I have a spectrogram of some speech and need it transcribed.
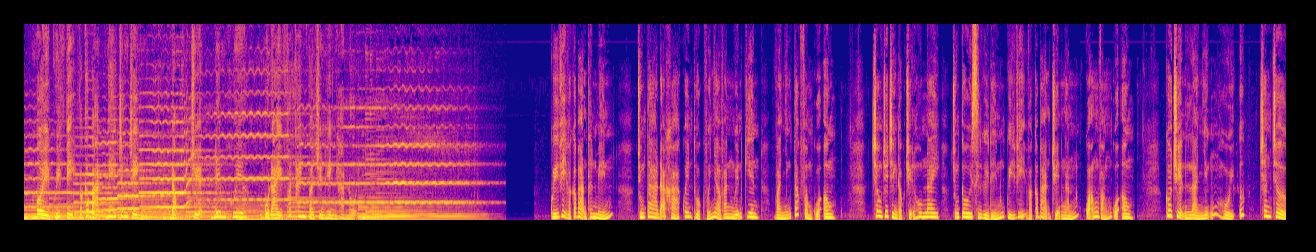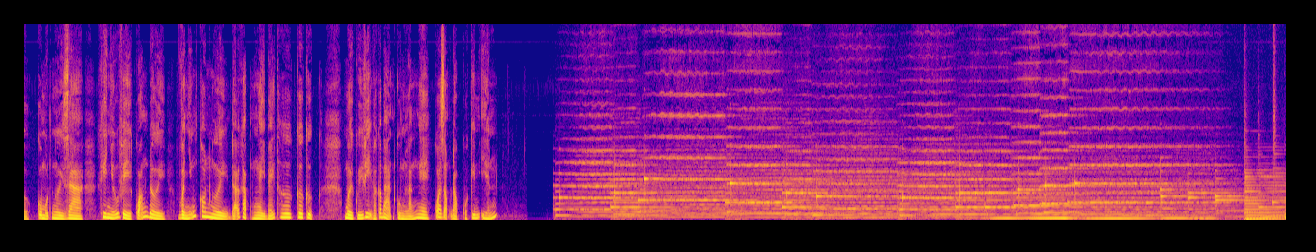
Mời quý vị và các bạn nghe chương trình Đọc truyện đêm khuya của Đài Phát thanh và Truyền hình Hà Nội. Quý vị và các bạn thân mến, chúng ta đã khá quen thuộc với nhà văn Nguyễn Kiên và những tác phẩm của ông. Trong chương trình đọc truyện hôm nay, chúng tôi xin gửi đến quý vị và các bạn truyện ngắn Quãng vắng của ông. Câu chuyện là những hồi ức chăn trở của một người già khi nhớ về quãng đời và những con người đã gặp ngày bé thơ cơ cực. Mời quý vị và các bạn cùng lắng nghe qua giọng đọc của Kim Yến.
